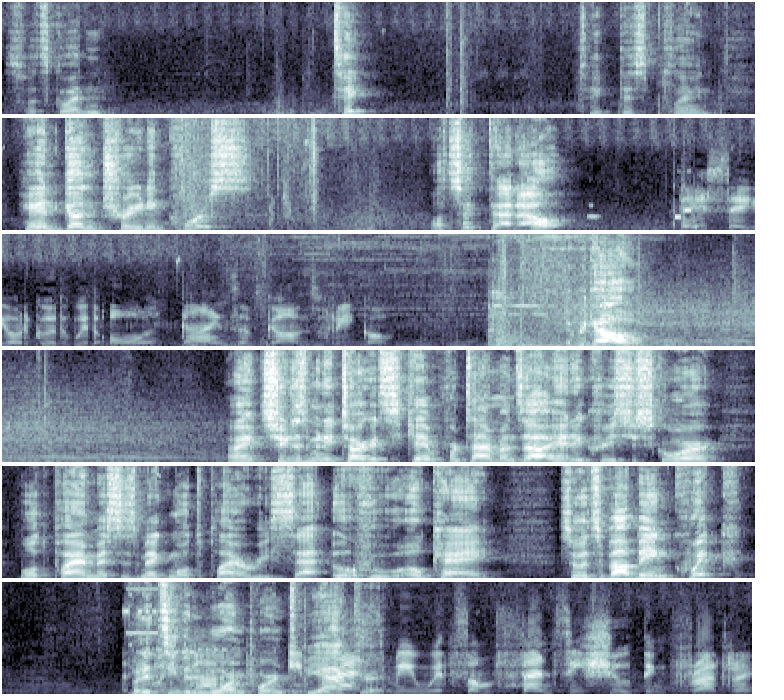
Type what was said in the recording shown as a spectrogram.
So let's go ahead and take take this plane. Handgun training course? I'll check that out. They say you're good with all kinds of guns, Rico. Here we go. Alright, shoot as many targets as you can before time runs out. Hit increase your score. Multiplier misses, make multiplier reset. Ooh, okay. So it's about being quick, but it's even more important to be accurate. me with some fancy shooting, Fratre.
